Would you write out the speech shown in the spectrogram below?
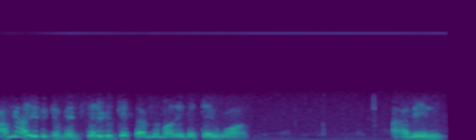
I'm not even convinced that it'll get them the money that they want. I mean,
